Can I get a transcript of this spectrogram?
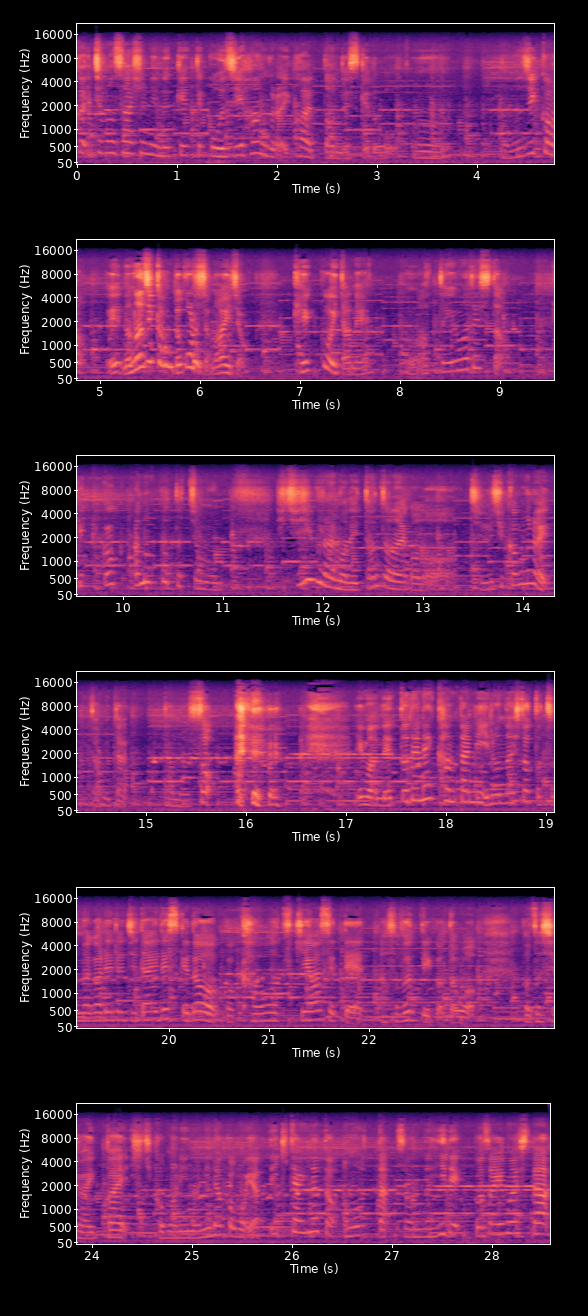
が一番最初に抜けて5時半ぐらい帰ったんですけど、うん、7時間え7時間どころじゃないじゃん。結構いたね、うん、あっという間でした。結局あの子たちも7時ぐらいまで行ったんじゃないかな。10時間ぐらい行ったみたい。楽しそう。今ネットでね簡単にいろんな人とつながれる時代ですけどこう顔を突き合わせて遊ぶっていうことを今年はいっぱい引きこもりのニナコもやっていきたいなと思ったそんな日でございました、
